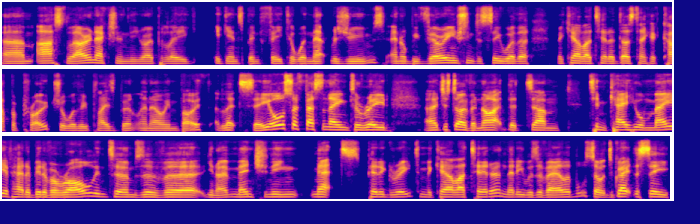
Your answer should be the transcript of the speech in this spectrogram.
um, Arsenal are in action in the Europa League against Benfica when that resumes. And it'll be very interesting to see whether Mikel Arteta does take a cup approach or whether he plays Bernd Leno in both. Let's see. Also fascinating to read uh, just overnight that um, Tim Cahill may have had a bit of a role in terms of uh, you know mentioning Mat's pedigree to Mikel Arteta and that he was available. So it's great to see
